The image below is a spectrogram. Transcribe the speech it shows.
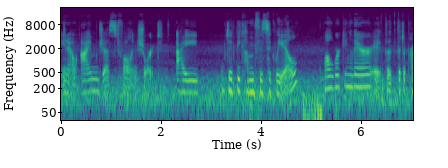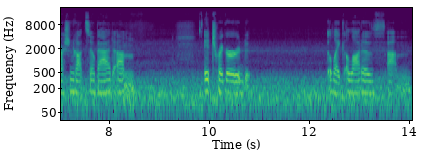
you know, I'm just falling short. I did become physically ill while working there. It, the, the, depression got so bad. Um, it triggered like a lot of um,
